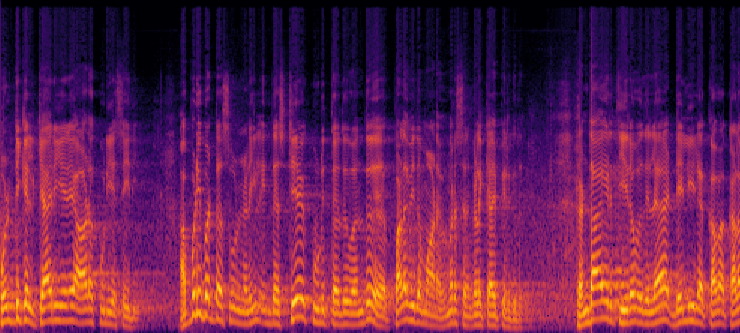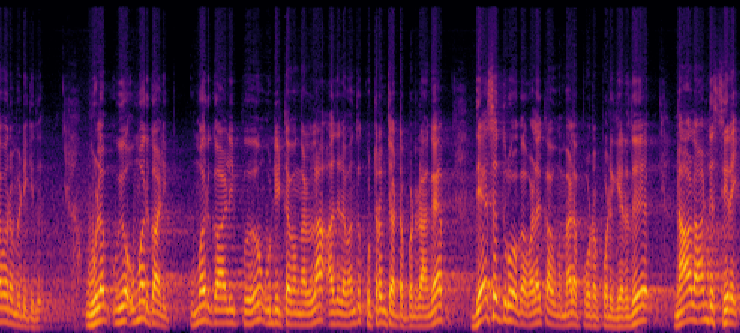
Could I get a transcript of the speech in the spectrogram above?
பொலிட்டிக்கல் கேரியரே ஆடக்கூடிய செய்தி. அப்படிப்பட்ட சூழ்நிலையில் இந்த ஸ்டே கொடுத்தது வந்து பலவிதமான விமர்சனங்களை கிளப்பியிருக்குது. ரெண்டாயிரத்தி இருபதில் டெல்லியில் கவ கலவரம் வெடிக்குது. உல உ- உமர் காலிப் உமர் காலிப்பு உள்ளிட்டவங்கள்லாம் அதில் வந்து குற்றம் சாட்டப்படுறாங்க. தேச துரோக வழக்கு அவங்க மேலே போடப்படுகிறது நாலாண்டு சிறை.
